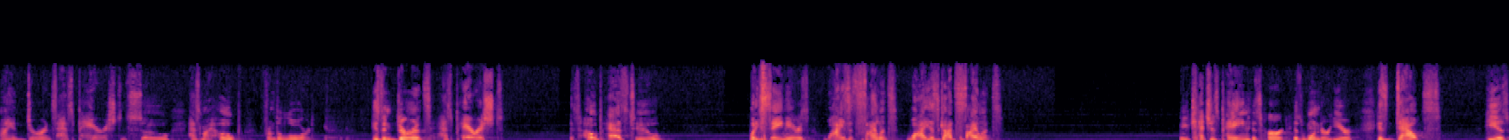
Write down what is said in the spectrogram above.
my endurance has perished, and so has my hope from the Lord. His endurance has perished. His hope has too. What he's saying here is why is it silent? Why is God silent? You catch his pain, his hurt, his wonder here, his doubts. He is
